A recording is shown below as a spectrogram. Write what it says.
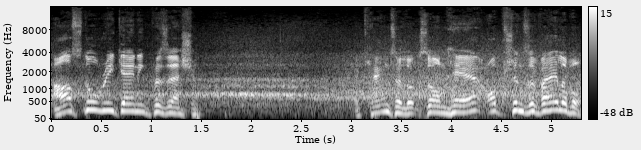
Arsenal regaining possession. The counter looks on here, options available.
